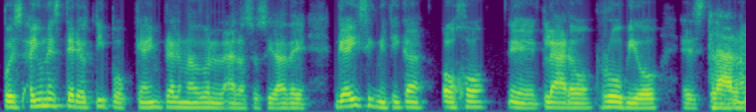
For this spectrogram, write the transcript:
pues hay un estereotipo que ha impregnado a la sociedad de gay significa ojo eh, claro, rubio, este, claro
